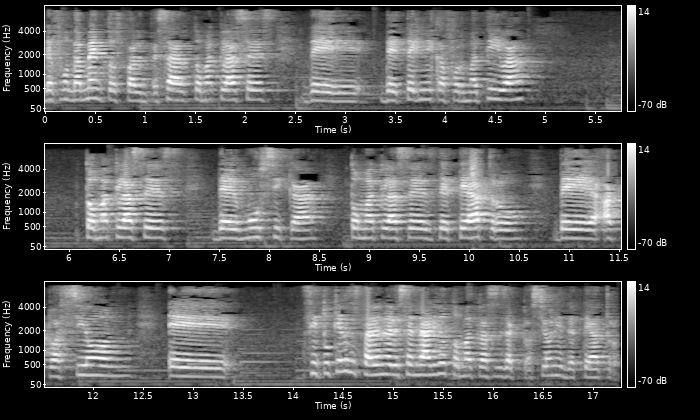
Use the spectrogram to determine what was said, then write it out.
de fundamentos para empezar, toma clases de, técnica formativa, toma clases de música, toma clases de teatro, de actuación, eh, si tú quieres estar en el escenario, toma clases de actuación y de teatro.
